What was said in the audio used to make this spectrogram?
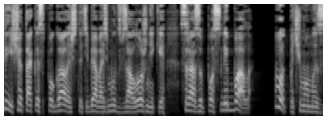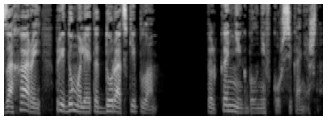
Ты еще так испугалась, что тебя возьмут в заложники сразу после бала. Вот почему мы с Захарой придумали этот дурацкий план». Только Ник был не в курсе, конечно.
